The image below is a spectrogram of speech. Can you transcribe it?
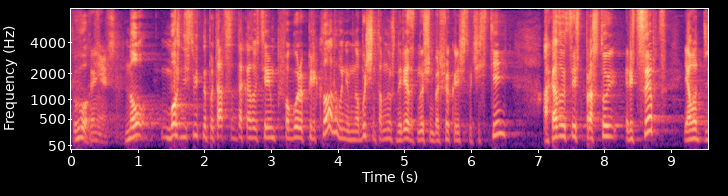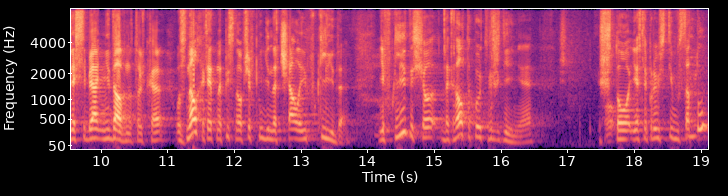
Вот. Конечно. Но можно действительно пытаться доказывать теорему Пифагора перекладыванием, но обычно там нужно резать на очень большое количество частей. Оказывается, есть простой рецепт. Я вот для себя недавно только узнал, хотя это написано вообще в книге «Начало Евклида». Евклид еще доказал такое утверждение, что если провести высоту,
